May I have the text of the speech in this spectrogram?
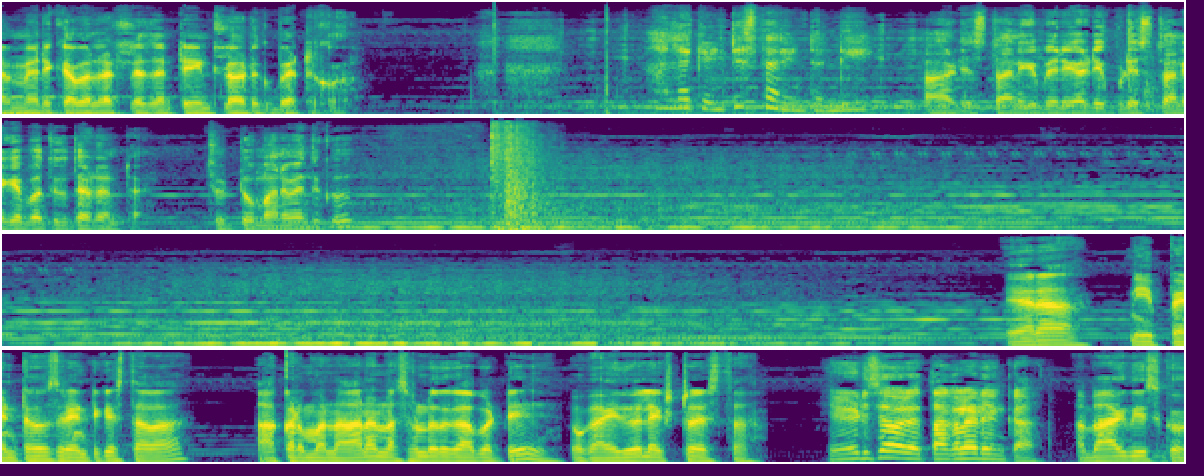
అమెరికా వెళ్ళట్లేదంటే ఇంట్లో అడుగు పెట్టుకో. అలా గంటిస్తారేంటండి? ఆడి ఇష్టానికి పెరిగాడు ఇప్పుడు ఇష్టానికే బతుకుతాడంట. చుట్టూ మనం ఎందుకు? ఏరా నీ పెంట్ హౌస్ రెంట్కి ఇస్తావా? అక్కడ మా నాన్న నసుండదు కాబట్టి ఒక ఐదు వేలు ఎక్స్ట్రా ఇస్తా. ఏడిసావులే తగలడు ఇంకా. ఆ బ్యాగ్ తీసుకో.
